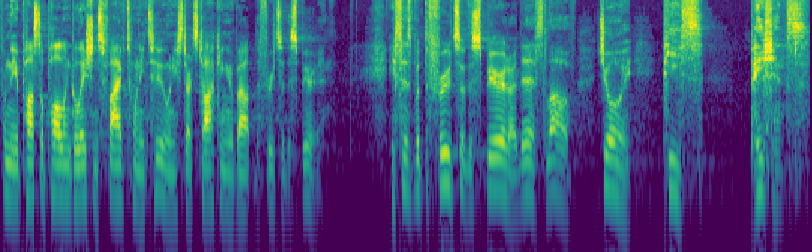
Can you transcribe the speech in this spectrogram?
from the apostle Paul in Galatians 5:22 when he starts talking about the fruits of the spirit. He says, "But the fruits of the spirit are this: love, joy, peace, patience,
